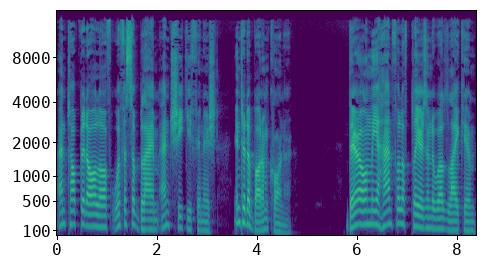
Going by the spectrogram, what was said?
and topped it all off with a sublime and cheeky finish into the bottom corner. There are only a handful of players in the world like him,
